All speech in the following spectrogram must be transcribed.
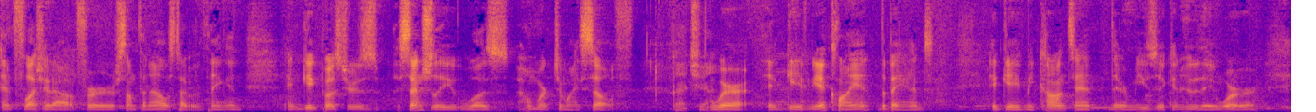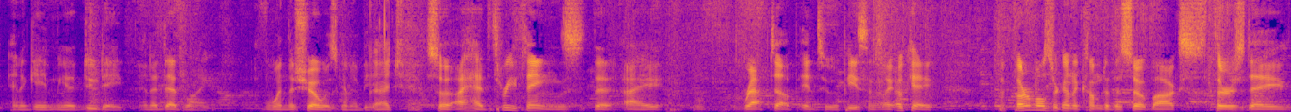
and flesh it out for something else type of thing. And and gig posters essentially was homework to myself Gotcha. where it gave me a client, the band, it gave me content, their music and who they were, and it gave me a due date and a deadline of when the show was going to be. Gotcha. So I had three things that I wrapped up into a piece, and I was like, okay, the thermals are going to come to the soapbox Thursday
